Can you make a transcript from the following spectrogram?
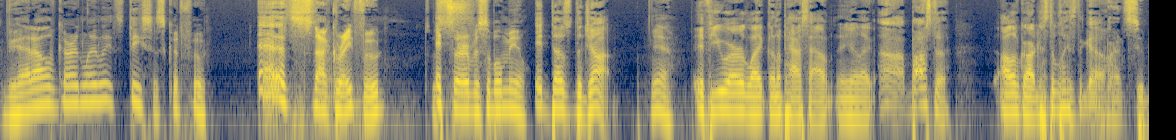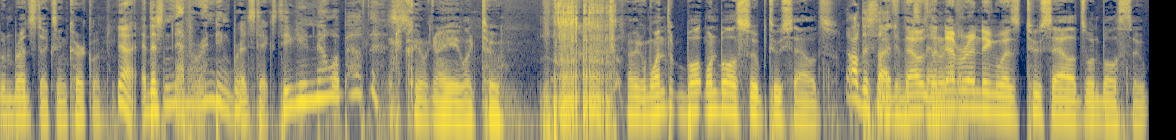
Have you had Olive Garden lately? It's decent. It's good food. Eh, It's not great food. It's a It's- serviceable meal. it does the job. Yeah. if you are like gonna pass out and you're like, ah, pasta, Olive Garden is the place to go. That's soup and breadsticks in Kirkland. Yeah, and there's never-ending breadsticks. Do you know about this? I ate like two. I think one th- bowl, one bowl of soup, two salads. I'll decide That, if that it's was the never never-ending. ending was two salads, one bowl of soup.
